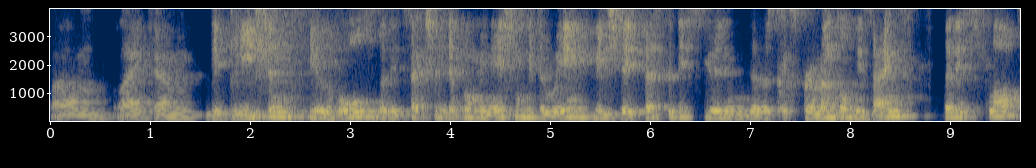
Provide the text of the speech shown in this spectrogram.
um, like um, depletion still holds, but it's actually the combination with the way in which they tested this using those experimental designs that is flawed?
